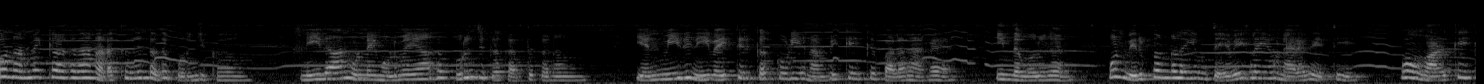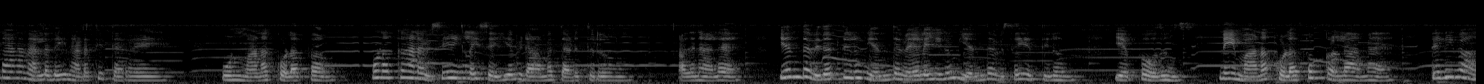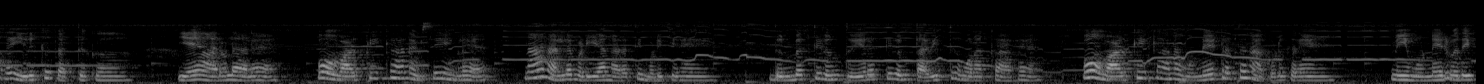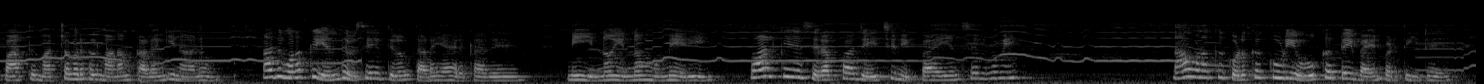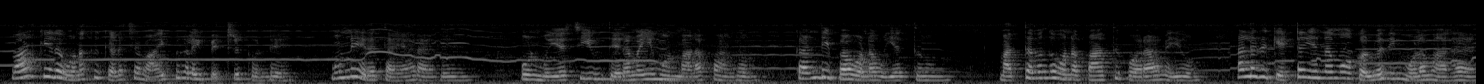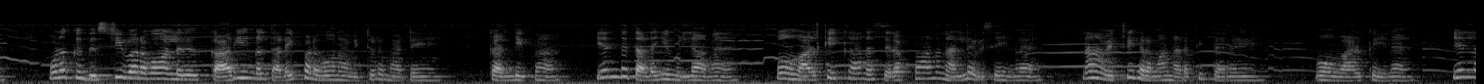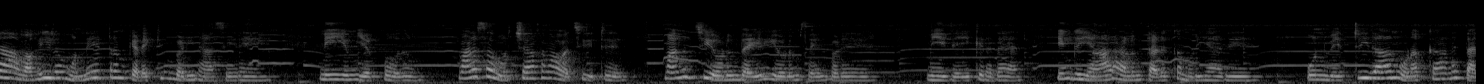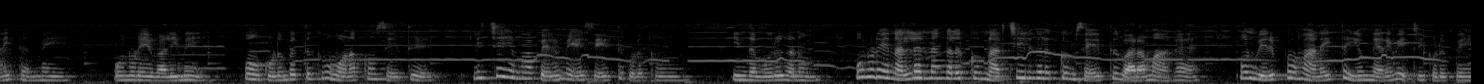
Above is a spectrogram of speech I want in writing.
உன் நன்மைக்காக தான் நடக்குதுன்றதை புரிஞ்சுக்கோ நீதான் உன்னை முழுமையாக புரிஞ்சுக்க கத்துக்கணும். என் மீது நீ வைத்திருக்கக்கூடிய நம்பிக்கைக்கு பலனாக இந்த முருகன் உன் விருப்பங்களையும் தேவைகளையும் நிறைவேற்றி உன் வாழ்க்கைக்கான நல்லதை நடத்தி தர்றேன். உன் மனக்குழப்பம் உனக்கான விஷயங்களை செய்ய விடாம தடுத்துடும் அதனால எந்த விதத்திலும் எந்த வேலையிலும் எந்த விஷயத்திலும் எப்போதும் நீ மனக்குழப்பம் கொள்ளாம தெளிவாக இருக்க கற்றுக்கோ ஏன் அருளால? உன் வாழ்க்கைக்கான விஷயங்களை நான் நல்லபடியாக நடத்தி முடிக்கிறேன். துன்பத்திலும் துயரத்திலும் தவித்த உனக்காக உன் வாழ்க்கைக்கான முன்னேற்றத்தை நான் கொடுக்குறேன். நீ முன்னேறுவதை பார்த்து மற்றவர்கள் மனம் கலங்கினாலும் அது உனக்கு எந்த விஷயத்திலும் தடையா இருக்காது. நீ இன்னும் இன்னும் முன்னேறி வாழ்க்கையை சிறப்பா ஜெயிச்சு நிற்பாய் என் செல்வமே. நான் உனக்கு கொடுக்கக்கூடிய ஊக்கத்தை பயன்படுத்திக்கிட்டு வாழ்க்கையில உனக்கு கிடைச்ச வாய்ப்புகளை பெற்றுக்கொண்டு முன்னேற தயாராகு. உன் முயற்சியும் திறமையும் உன் மனப்பாங்கும் கண்டிப்பா உன்னை உயர்த்தும். மற்றவங்க உன்னை பார்த்து பொறாமையோ அல்லது கெட்ட எண்ணமோ கொள்வதின் மூலமாக உனக்கு திருஷ்டி வரவோ அல்லது காரியங்கள் தடைப்படவோ நான் விட்டுட மாட்டேன். கண்டிப்பா எந்த தடையும் இல்லாம உன் வாழ்க்கைக்கான சிறப்பான நல்ல விஷயங்களை நான் வெற்றிகரமா நடத்தி தரேன் உன் வாழ்க்கையில எல்லா வகையிலும் முன்னேற்றம் கிடைக்கும்படி நான் செய்கிறேன் நீயும் எப்போதும் மனசை உற்சாகமாக வச்சுக்கிட்டு மகிழ்ச்சியோடும் தைரியோடும் செயல்படு. நீ ஜெயிக்கிறத இங்கு யாராலும் தடுக்க முடியாது. உன் வெற்றிதான் உனக்கான தனித்தன்மை. உன்னுடைய வலிமை உன் குடும்பத்துக்கும் உனக்கும் சேர்த்து நிச்சயமாக பெருமையை சேர்த்து கொடுக்கும். இந்த முருகனும் உன்னுடைய நல்லெண்ணங்களுக்கும் நற்செயல்களுக்கும் சேர்த்து வரமாக உன் விருப்பம் அனைத்தையும் நிறைவேற்றி கொடுப்பேன்.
